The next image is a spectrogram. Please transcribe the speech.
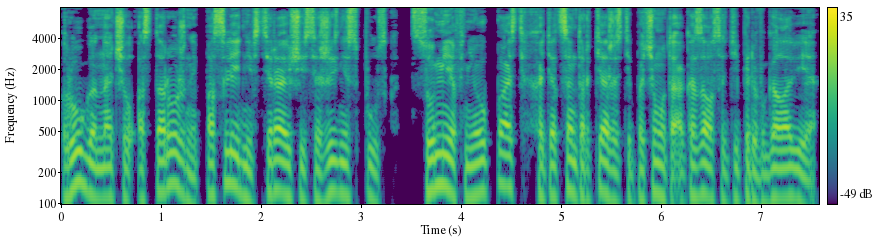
Руга начал осторожный, последний в стирающейся жизни спуск. Сумев не упасть, хотя центр тяжести почему-то оказался теперь в голове,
